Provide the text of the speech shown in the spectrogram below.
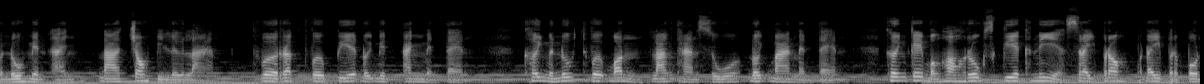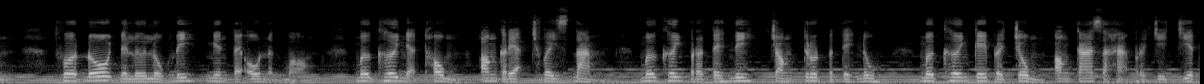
មនុស្សមានអញដើរចុះពីលើឡាន ធ្វើរឹកធ្វើពៀដោយមានអញមែនតែនឃើញមនុស្សធ្វើបន់ឡើងឋានសួគ៌ដោយបានមែនតែនឃើញគេបង្ហោះរូបស្គៀគ្នាស្រីប្រុសប្តីប្រពន្ធធ្វើដូចនៅលើលោកនេះមានតែអូននិងបង មើលឃើញអ្នកធំ អង្គរៈឆ្វេងស្ដាំ មើលឃើញប្រទេសនេះចង់ត្រួតប្រទេសនោះ មើលឃើញគេប្រជុំអង្គការសហប្រជាជាតិ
